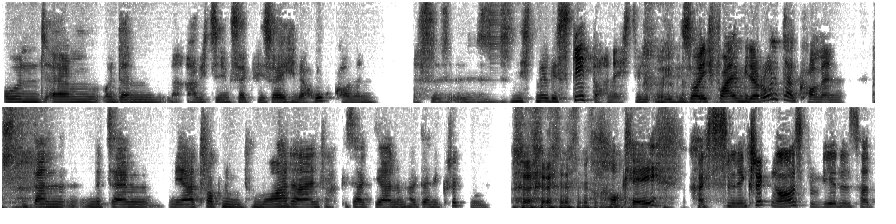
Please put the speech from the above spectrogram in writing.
Und, ähm, und dann habe ich zu ihm gesagt, wie soll ich denn da hochkommen? Das ist, ist nicht möglich, es geht doch nicht. Wie, wie soll ich vor allem wieder runterkommen? Und dann mit seinem ja, trockenen Humor hat er einfach gesagt, ja, nimm halt deine Krücken. okay, habe ich das mit den Krücken ausprobiert und es hat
